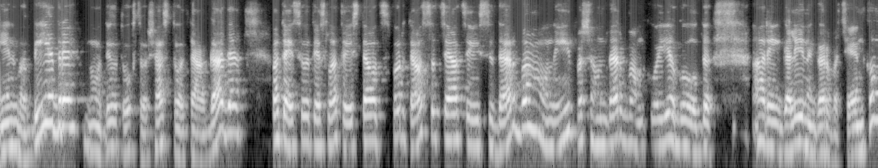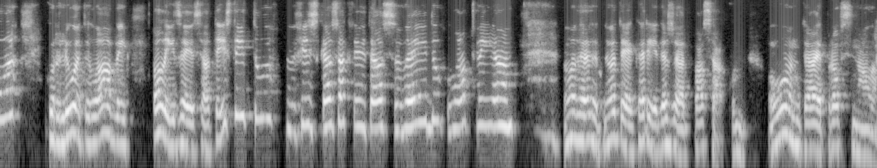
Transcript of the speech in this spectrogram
Inva Biedre no 2008. gada, pateicoties Latvijas Tautas sporta asociācijas darbam un īpašam darbam, ko iegulda arī Galina Garbačenkova, kur ļoti labi palīdzējusi attīstīt to fiziskās aktivitātes veidu Latvijā. Notiek arī dažādi pasākumi. Un tā ir profesionālā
